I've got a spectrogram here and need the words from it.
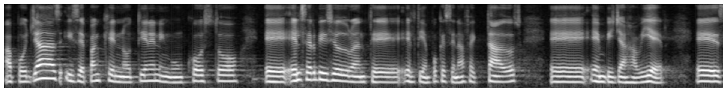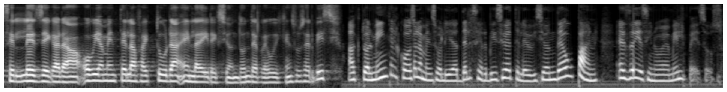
apoyadas y sepan que no tiene ningún costo eh, el servicio durante el tiempo que estén afectados en Villa Javier. Eh, se les llegará obviamente la factura en la dirección donde reubiquen su servicio. Actualmente el costo de la mensualidad del servicio de televisión de UPAN es de 19 mil pesos.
